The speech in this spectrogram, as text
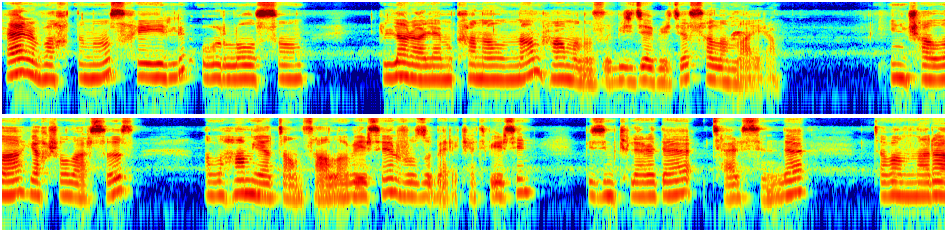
Hər vaxtınız xeyirli uğurlu olsun. Güllər Aləmi kanalından hamınızı bircə-bircə salamlayıram. İnşallah yaxşı olarsınız. Allah hamıya can sağlığı versin, ruzu bərəkət versin. Bizimkilərə də içərisində cavanlara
